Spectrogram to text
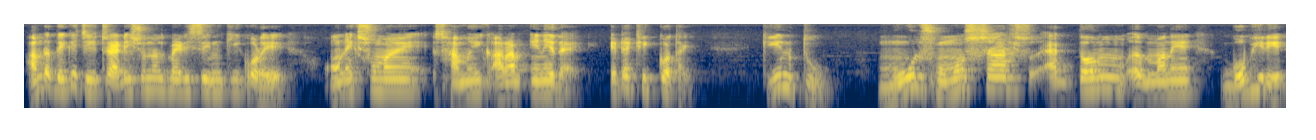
আমরা দেখেছি ট্র্যাডিশনাল মেডিসিন কি করে অনেক সময় সাময়িক আরাম এনে দেয়। এটা ঠিক কথাই। কিন্তু মূল সমস্যার একদম মানে গভীরে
